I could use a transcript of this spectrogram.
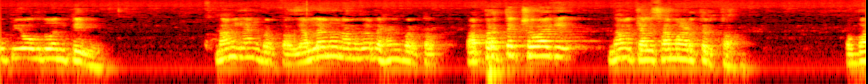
ಉಪಯೋಗದು ಅಂತೀವಿ. ನಮ್ಗೆ ಹೆಂಗ್ ಬರ್ತಾವ? ಎಲ್ಲಾನು ನಮಗ ಹೆಂಗ್ ಬರ್ತಾವ? ಅಪ್ರತ್ಯಕ್ಷವಾಗಿ ನಾವು ಕೆಲಸ ಮಾಡ್ತಿರ್ತಾವ. ಒಬ್ಬ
